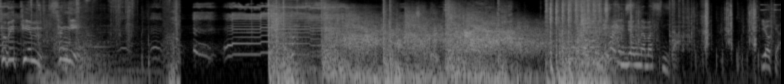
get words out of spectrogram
수비팀 승리 남았습니다 여기야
